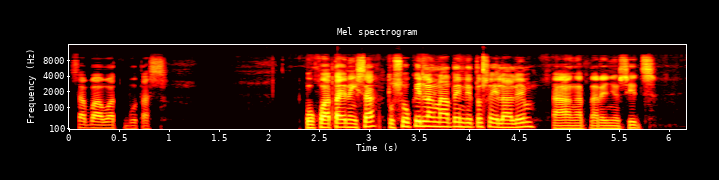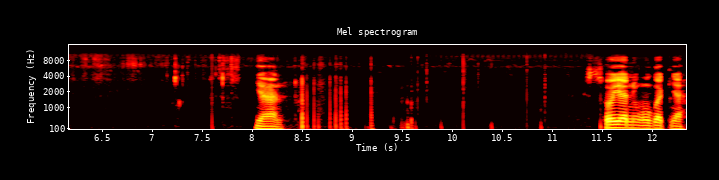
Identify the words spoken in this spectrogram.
sa bawat butas. Kukuha tayo ng isa, tusukin lang natin dito sa ilalim. Aangat na rin yung seeds. Yan. So yan yung ugat niya.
